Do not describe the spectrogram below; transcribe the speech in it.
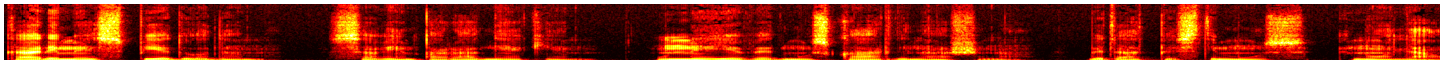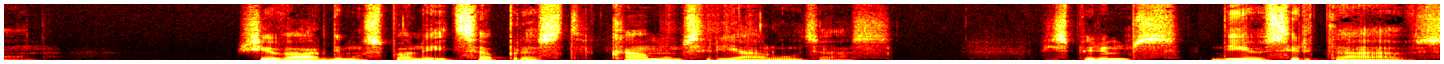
kā arī mēs piedodam saviem parādniekiem, un neieved mūsu kārdināšanā, bet atpesti mūs no ļauna. Šie vārdi mums palīdz saprast, kā mums ir jālūdzās Vispirms Dievs ir tēvs.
